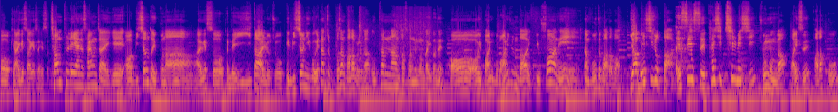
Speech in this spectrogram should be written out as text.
어, 오케이 알겠어 알겠어 알겠어. 처음 플레이하는 사용자에게 어 미션도 있구나. 알겠어. 근데 이 이따 알려줘. 이 미션이고 일단 좀 보상 받아볼까? 우편남 가서 받는 건가 이거는? 어, 어 많이 뭐 많이 준다. 이게 후하네. 일단 모두 받아봐. 야 메시 줬다. SS 87 메시 좋은 건가? 나이스 받았고.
